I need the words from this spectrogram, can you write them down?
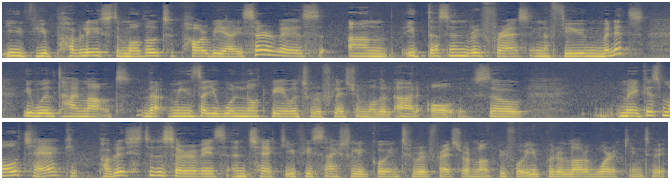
if you publish the model to Power BI service and it doesn't refresh in a few minutes, it will time out. That means that you will not be able to refresh your model at all. So make a small check, publish to the service, and check if it's actually going to refresh or not before you put a lot of work into it.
